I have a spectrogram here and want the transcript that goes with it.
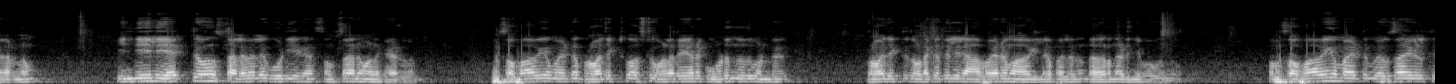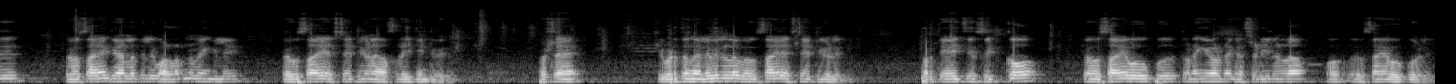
കാരണം ഇന്ത്യയിൽ ഏറ്റവും സ്ഥലവില കൂടിയ സംസ്ഥാനമാണ് കേരളം. സ്വാഭാവികമായിട്ടും പ്രോജക്റ്റ് കോസ്റ്റ് വളരെയേറെ കൂടുന്നത് കൊണ്ട് പ്രോജക്റ്റ് തുടക്കത്തിൽ ലാഭകരമാവില്ല പലതും തകർന്നടിഞ്ഞു പോകുന്നു. അപ്പോൾ സ്വാഭാവികമായിട്ടും വ്യവസായികൾക്ക് വ്യവസായം കേരളത്തിൽ വളരണമെങ്കിൽ വ്യവസായ എസ്റ്റേറ്റുകളെ ആശ്രയിക്കേണ്ടി വരും. പക്ഷേ ഇവിടുത്തെ നിലവിലുള്ള വ്യവസായ എസ്റ്റേറ്റുകളിൽ പ്രത്യേകിച്ച് സിഡ്കോ വ്യവസായ വകുപ്പ് തുടങ്ങിയവരുടെ കസ്റ്റഡിയിലുള്ള വ്യവസായ വകുപ്പുകളിൽ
